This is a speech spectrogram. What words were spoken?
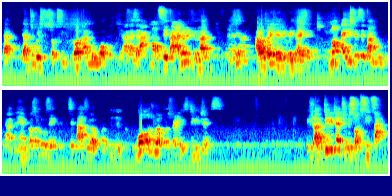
that there are two ways to succeed God and the world. And I said, I'm not Satan. I don't know if you heard. I was very deliberate. I said, not, I used to say Satan at the end because some people say Satan's way of mm World way of prospering is diligence. If you are diligent, you will succeed, sir.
